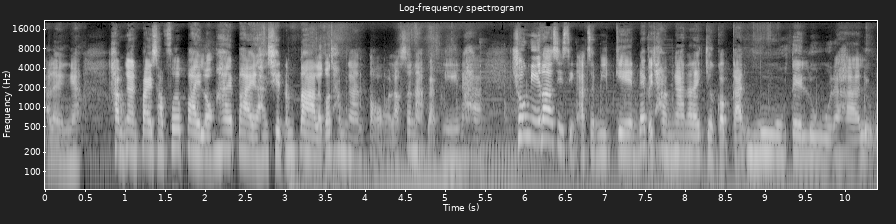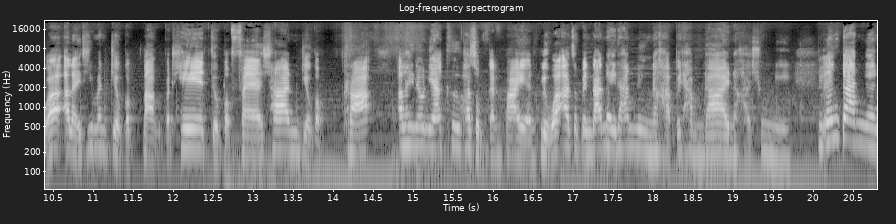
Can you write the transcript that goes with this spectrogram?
อะไรอย่างเงี้ยทำงานไป suffer ไปร้องไห้ไปนะคะเช็ดน้ำตาแล้วก็ทำงานต่อลักษณะแบบนี้นะคะ ช่วงนี้ราศีสิงห์อาจจะมีเกณฑ์ได้ไปทำงานอะไรเกี่ยวกับการมูเตลูนะคะ หรือว่าอะไรที่มันเกี่ยวกับต่างประเทศ เกี่ยวกับแฟชั่น เกี่ยวกับพระ อะไรแนวเนี้ยคือผสมกันไปหรือว่าอาจจะเป็นด้านใดด้านหนึ่งนะคะ ไปทำได้นะคะ ช่วงนี้ เรื่องการเงิน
